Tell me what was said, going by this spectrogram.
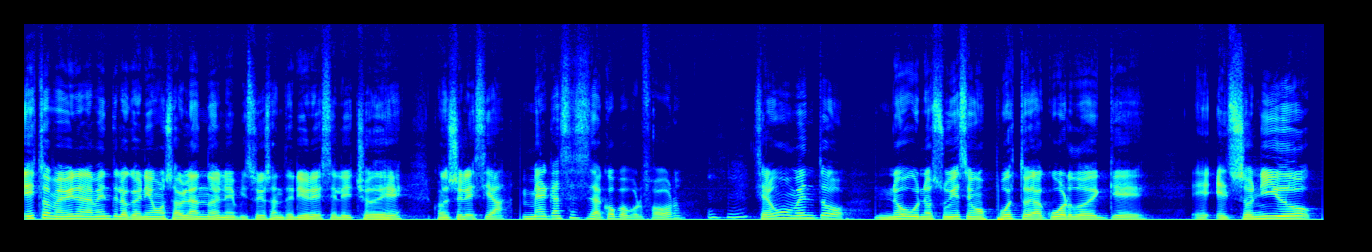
Esto me viene a la mente lo que veníamos hablando en episodios anteriores, el hecho de cuando yo le decía, ¿me alcanzás esa copa, por favor? Si en algún momento no nos hubiésemos puesto de acuerdo de que eh, el sonido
